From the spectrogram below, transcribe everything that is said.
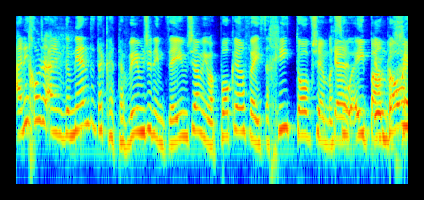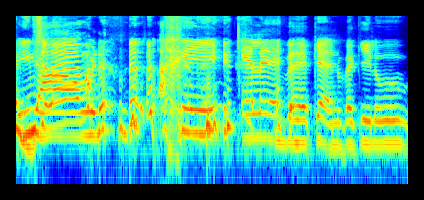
אני חושבת, אני מדמיינת את הכתבים שנמצאים שם עם ה poker face הכי טוב שהם כן. עשו אי פעם בחיים. שלהם. אחי. כלא. וכן, וכאילו,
